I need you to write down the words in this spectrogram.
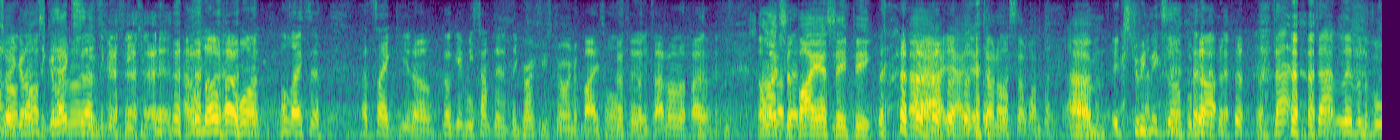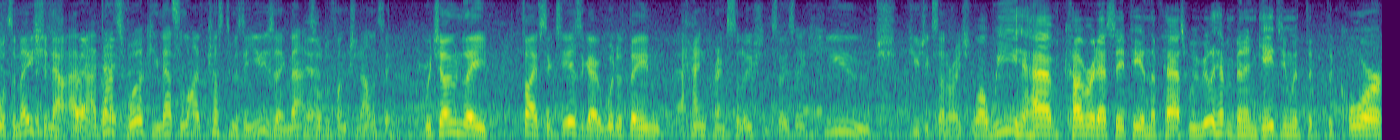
so you can ask Alexa. that's a good feature, I don't know if I want Alexa. That's like, you know, go get me something at the grocery store and it buys Whole Foods. I don't know if I... Alexa, buy SAP. uh, yeah, yeah, don't ask that one. Um, um, extreme example, but that, that level of automation now, and, right, and that's right. working, that's live, customers are using that yeah. sort of functionality, which only five, six years ago would have been a hand crank solution. So it's a huge, huge acceleration. Well, we have covered SAP in the past. We really haven't been engaging with the, the core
